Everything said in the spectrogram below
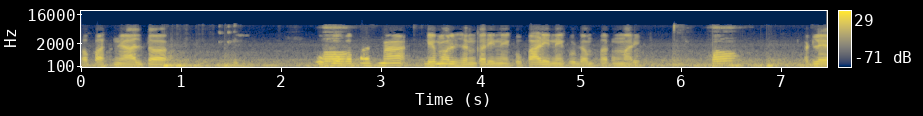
કપાસને હાલતા હા. કપાસમાં ડેમોલિશન કરી નાખ્યું પાડી નાખ્યું ડમ્પર અમારી. એટલે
